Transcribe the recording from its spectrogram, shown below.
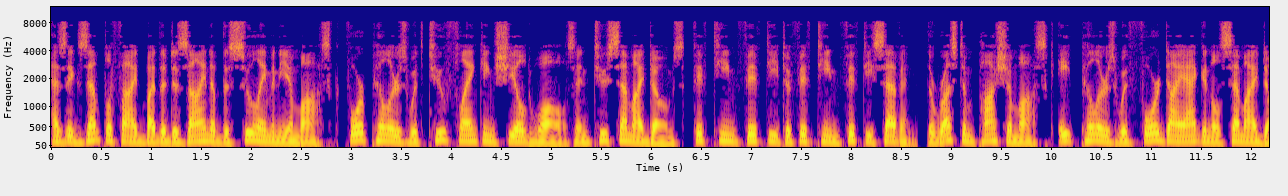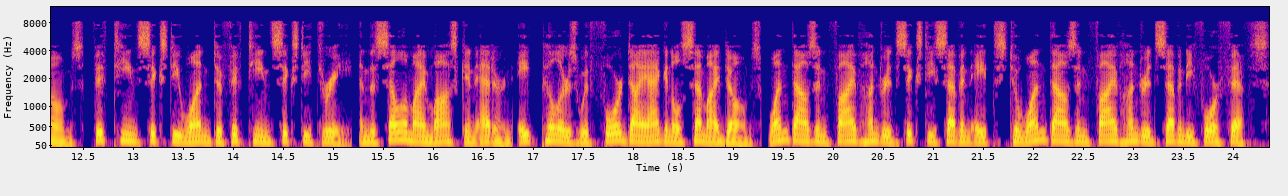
as exemplified by the design of the Süleymaniye Mosque, four pillars with two flanking shield walls and two semi-domes, 1550–1557, the Rustam Pasha Mosque eight pillars with four diagonal semi-domes, 1561–1563, and the Selimiye Mosque in Edirne eight pillars with four diagonal semi-domes, 1567 eighths to 1574 fifths.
